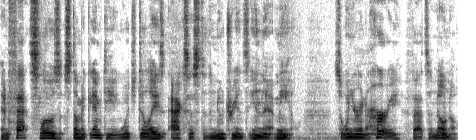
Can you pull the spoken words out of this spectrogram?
And fat slows stomach emptying, which delays access to the nutrients in that meal. So when you're in a hurry, fat's a no no.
